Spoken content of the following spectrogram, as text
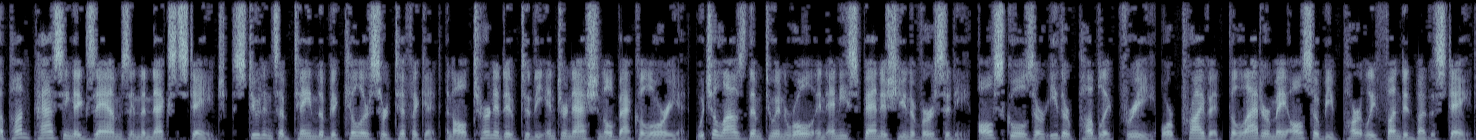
Upon passing exams in the next stage, students obtain the bachiller certificate an alternative to the International Baccalaureate, which allows them to enroll in any Spanish university. All schools are either public free or private the latter may also be partly funded by the state.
